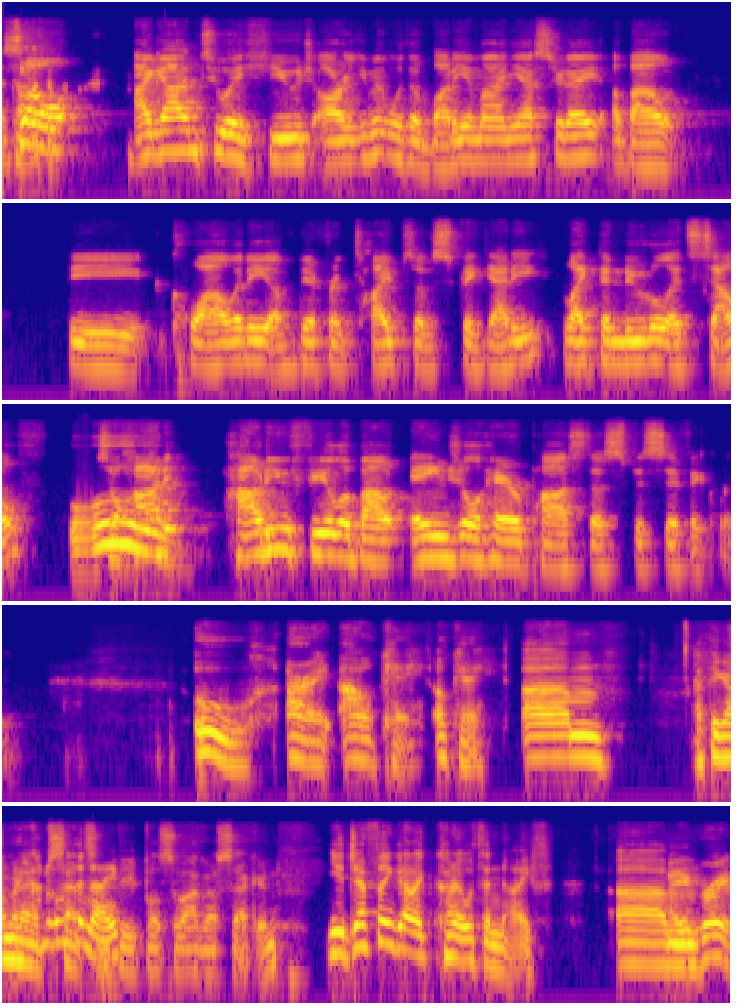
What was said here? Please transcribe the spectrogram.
so I got into a huge argument with a buddy of mine yesterday about the quality of different types of spaghetti, like the noodle itself. So how do, how do you feel about angel hair pasta specifically? Ooh. All right. Okay. Okay. Um, I think I'm gonna Cut it with upset some knife. people, so I'll go second. you definitely got to cut it with a knife. Um, I agree.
